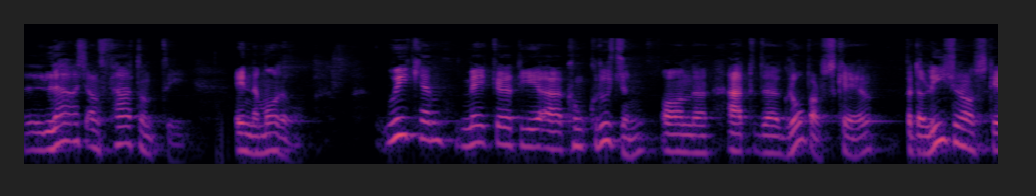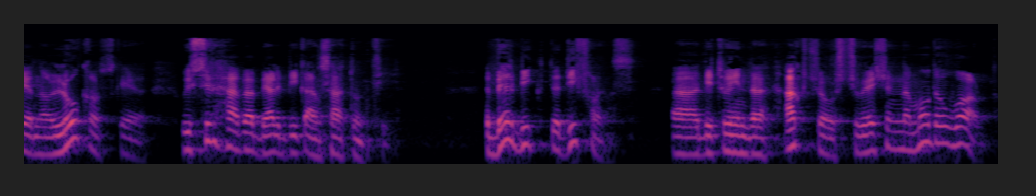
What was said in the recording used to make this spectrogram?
large uncertainty in the model. We can make the conclusion on at the global scale, but the regional scale and the local scale, we still have a very big uncertainty. A very big the difference uh, between the actual situation and the model world.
